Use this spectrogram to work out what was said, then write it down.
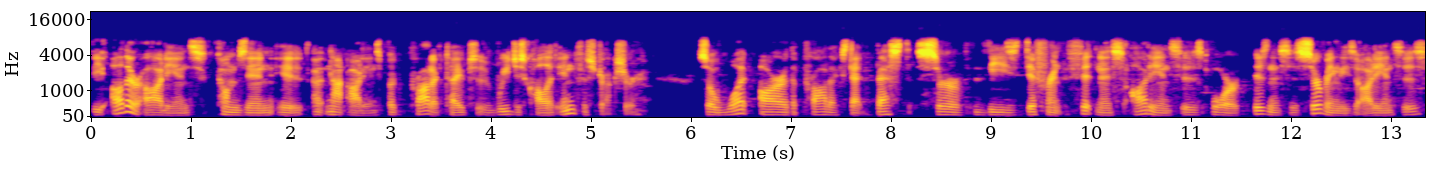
the other audience comes in is uh, not audience, but product types. We just call it infrastructure. So, what are the products that best serve these different fitness audiences or businesses serving these audiences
